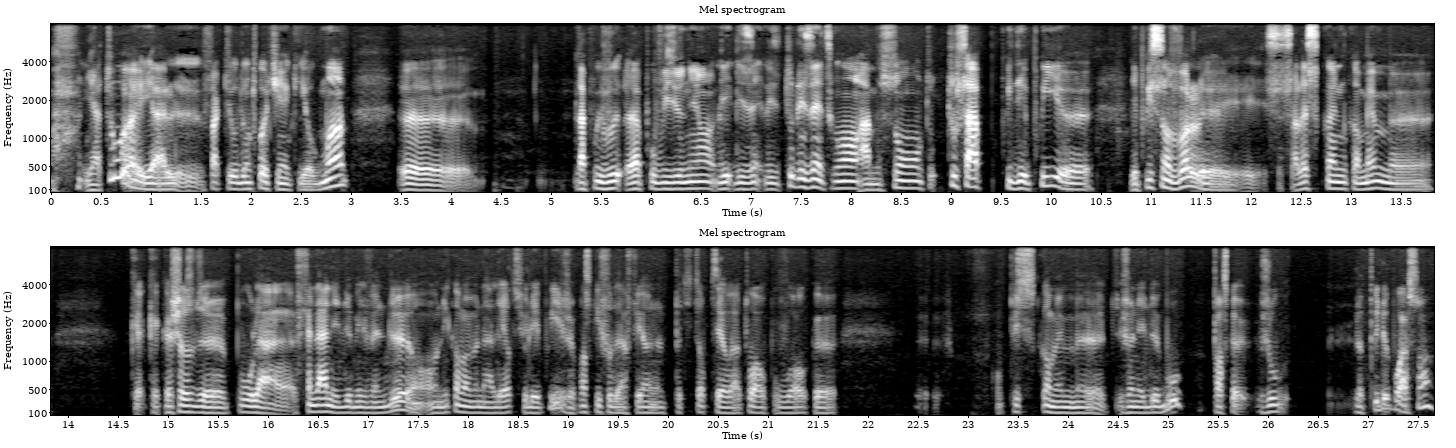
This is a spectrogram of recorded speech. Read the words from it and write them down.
Il y a tout. Hein. Il y a la facture d'entretien qui augmente, euh, l'approvisionnement, les, tous les intrants, hameçons, tout, tout, ça a pris des prix. Euh, les prix s'envolent. Ça, ça, laisse quand même, euh, quelque chose de. Pour la fin de l'année 2022, on est quand même en alerte sur les prix. Je pense qu'il faudra faire un petit observatoire pour voir que on puisse quand même euh, jeûner debout, parce que le prix de poisson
